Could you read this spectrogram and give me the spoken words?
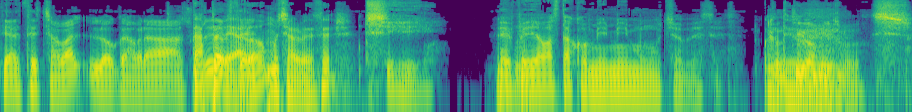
de este chaval, lo que habrá ¿Te has sufrido. peleado Este- muchas veces? Sí, he peleado hasta con mí mismo muchas veces. Contigo mismo. Sí.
